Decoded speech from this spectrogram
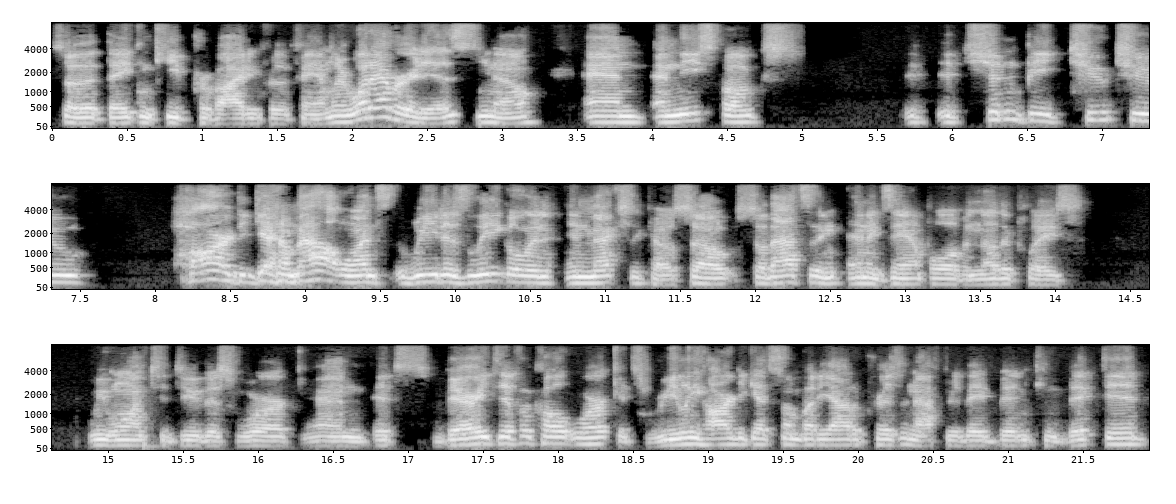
so that they can keep providing for the family or whatever it is, you know. And and these folks, it, it shouldn't be too too hard to get them out once weed is legal in, in Mexico. So, so that's an, an, example of another place we want to do this work. And it's very difficult work. It's really hard to get somebody out of prison after they've been convicted,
